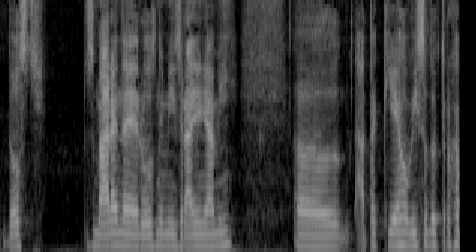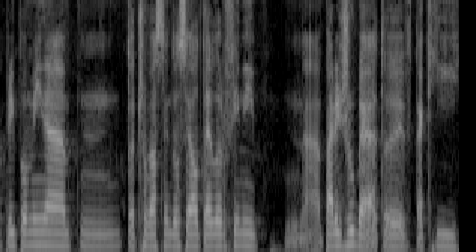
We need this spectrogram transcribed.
dosť zmarené rôznymi zraneniami. Uh, a tak jeho výsledok trocha pripomína um, to, čo vlastne dosiahol Taylor Finney na paríž roubaix a to je taký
